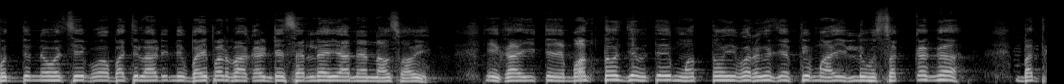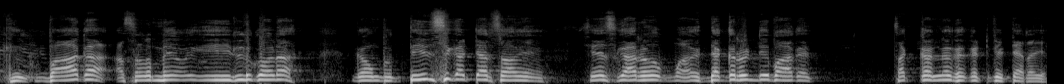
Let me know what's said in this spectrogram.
పొద్దున్నే వచ్చి బతిలాడి నీకు భయపడబాకంటే సర్లే అయ్యా నేను స్వామి. ఇంకా ఇట్టే మొత్తం చెబితే మొత్తం వివరంగా చెప్పి మా ఇల్లు చక్కగా బతికి బాగా అసలు మేము ఈ ఇల్లు కూడా తీర్చి కట్టారు స్వామి. శేష్ గారు మా దగ్గరుండి బాగా చక్కగా కట్టి పెట్టారయ్యా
